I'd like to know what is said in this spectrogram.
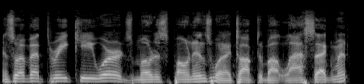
And so I've had three key words modus ponens, what I talked about last segment.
